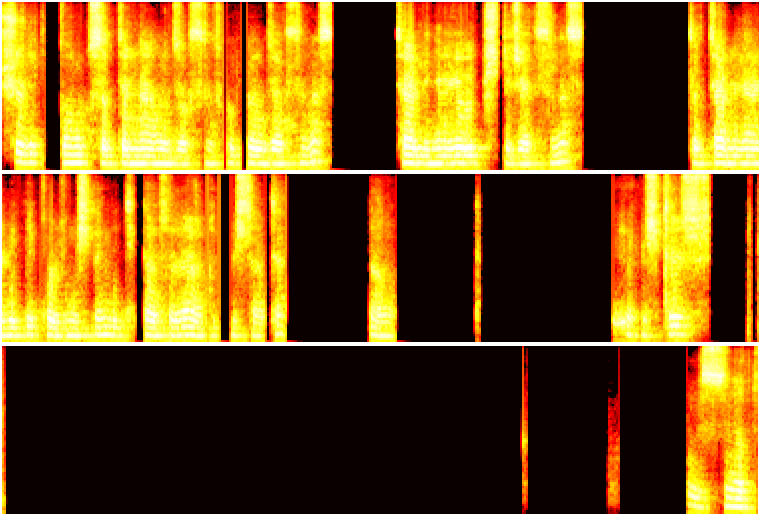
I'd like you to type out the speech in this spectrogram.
Şuradaki komut satırını alacaksınız, kopyalayacaksınız. Terminale yapıştıracaksınız. Terminaldeki kurulum işlemi bittikten sonra bitmiş zaten. Tamam. Yapıştır. Snap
